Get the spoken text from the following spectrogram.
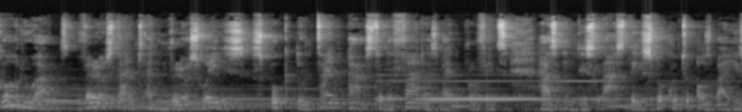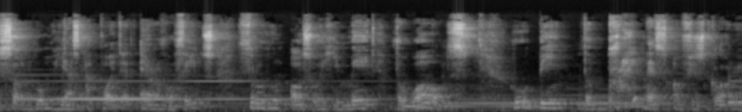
God, who at various times and in various ways spoke in time past to the fathers by the prophets, has in this last day spoken to us by his Son, whom he has appointed heir of all things, through whom also he made the worlds, who being the brightness of his glory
